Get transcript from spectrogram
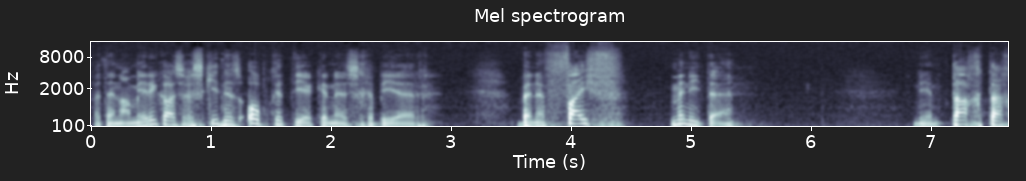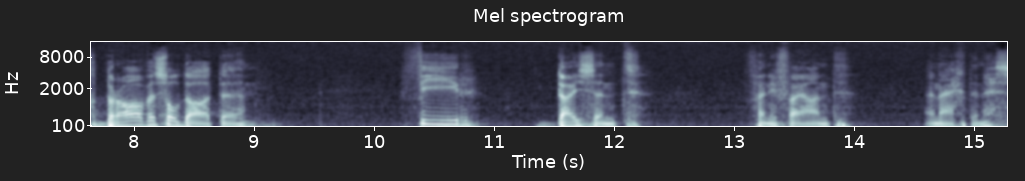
wat in Amerika se geskiedenis opgeteken is gebeur binne 5 minute neem 80 brawe soldate 4000 van die vyand in hegtenis.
